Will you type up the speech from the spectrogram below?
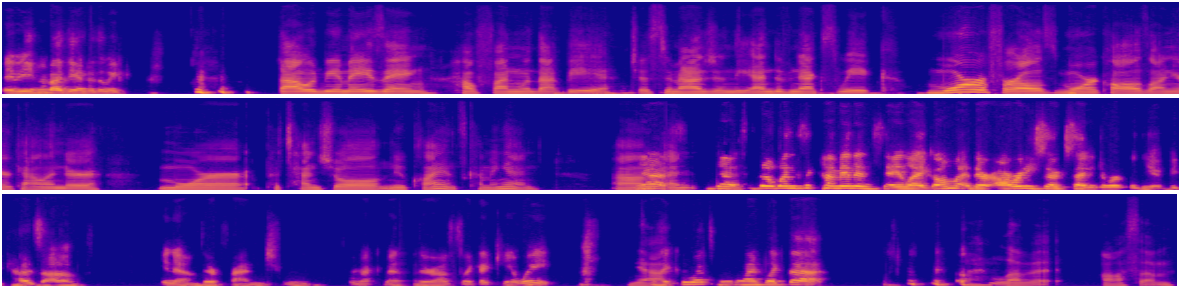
maybe even by the end of the week. that would be amazing. How fun would that be? Just imagine the end of next week, more referrals, more calls on your calendar, more potential new clients coming in. Um, yes. And, yeah. The ones that come in and say like, "Oh my," they're already so excited to work with you because of, you know, their friend who recommended. There, I was like, I can't wait. Yeah. like, what's more lines like that? I love it. Awesome.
